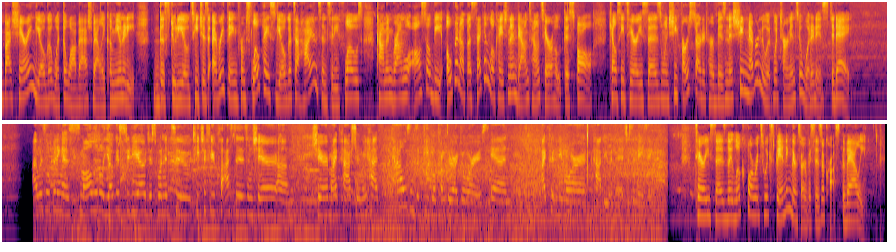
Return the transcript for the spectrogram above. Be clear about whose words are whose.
Speaker 1: by sharing yoga with the Wabash Valley community. The studio teaches everything from slow-paced yoga to high-intensity flows. Common Ground will also be open up a second location in downtown Terre Haute this fall. Kelsey Terry says when she first started her business, she never knew it would turn into what it is today.
Speaker 2: I was opening a small little yoga studio, just wanted to teach a few classes and share um, share my passion. We had thousands of people come through our doors and I couldn't be more happy with it. It's just amazing.
Speaker 1: Terry says they look forward to expanding their services across the valley.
